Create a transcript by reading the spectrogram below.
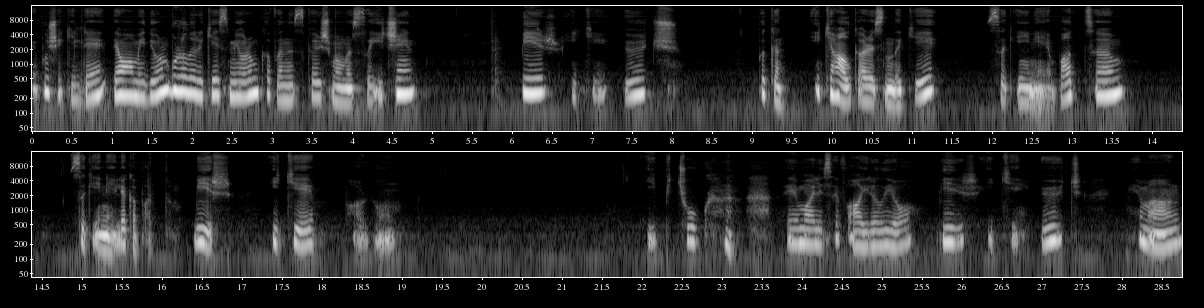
ve bu şekilde devam ediyorum. Buraları kesmiyorum kafanız karışmaması için. 1, 2, 3 bakın iki halka arasındaki sık iğneye battım. Sık iğne ile kapattım. 1, 2, pardon. İp çok e, maalesef ayrılıyor. 1, 2, 3 hemen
